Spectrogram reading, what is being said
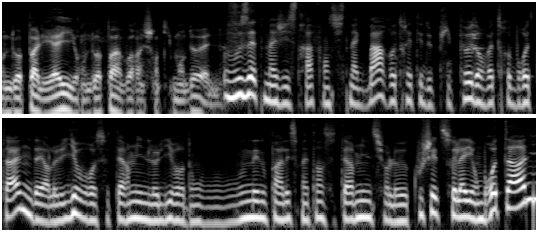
On ne doit pas les haïr, on ne doit pas avoir un sentiment de haine. Vous êtes magistrat, Francis Nagbar, retraité depuis peu dans votre Bretagne. D'ailleurs, le livre se termine, le livre dont vous venez nous parler ce matin se termine sur le coucher de soleil en Bretagne.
